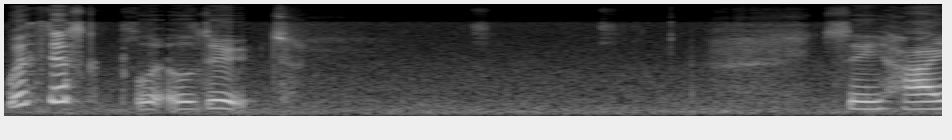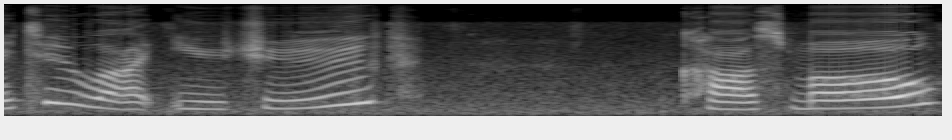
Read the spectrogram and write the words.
with this little dude. Say hi to uh, YouTube. Cosmo.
